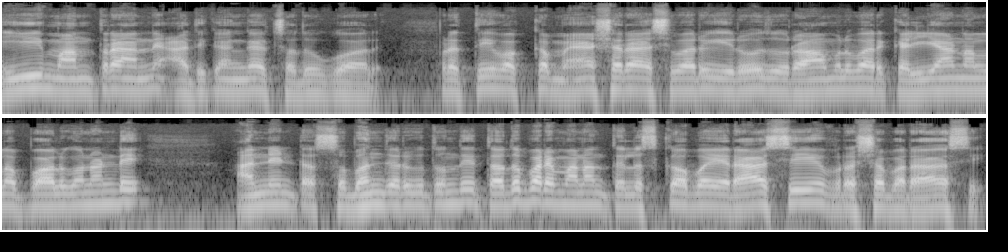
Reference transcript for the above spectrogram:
ఈ మంత్రాన్ని అధికంగా చదువుకోవాలి. ప్రతి ఒక్క మేషరాశి వారు ఈరోజు రాముల వారి కళ్యాణంలో పాల్గొనండి. అన్నింట శుభం జరుగుతుంది. తదుపరి మనం తెలుసుకోబోయే రాశి వృషభ రాశి.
